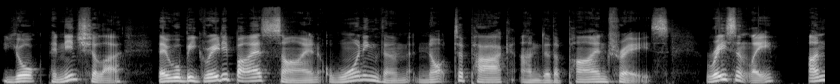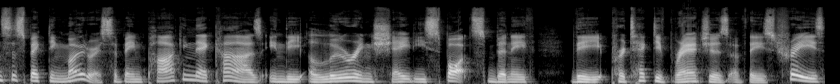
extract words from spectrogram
Yorke Peninsula, they will be greeted by a sign warning them not to park under the pine trees. Recently, unsuspecting motorists have been parking their cars in the alluring shady spots beneath the protective branches of these trees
